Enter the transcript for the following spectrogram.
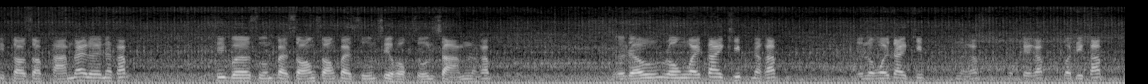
ติดต่อสอบถามได้เลยนะครับ ที่เบอร์ 0822804603 นะครับ เดี๋ยวเดี๋ยวลงไว้ใต้คลิปนะครับ เดี๋ยวลงไว้ใต้คลิปนะครับ โอเคครับสวัสดีครับ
